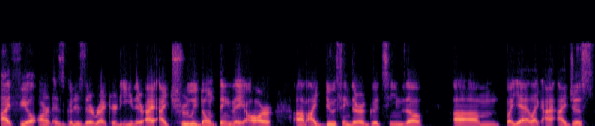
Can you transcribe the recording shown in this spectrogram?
I feel aren't as good as their record either. I, I truly don't think they are. Um, I do think they're a good team though. Um, but yeah, like I, I just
